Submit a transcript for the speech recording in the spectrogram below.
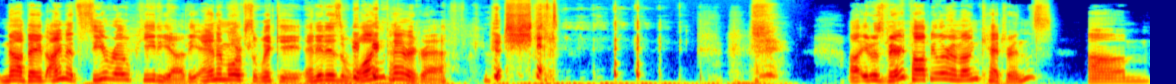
Nah, babe, I'm at Ceropedia, the Animorphs wiki, and it is one paragraph. Shit. Uh, it was very popular among Ketrans. Um,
